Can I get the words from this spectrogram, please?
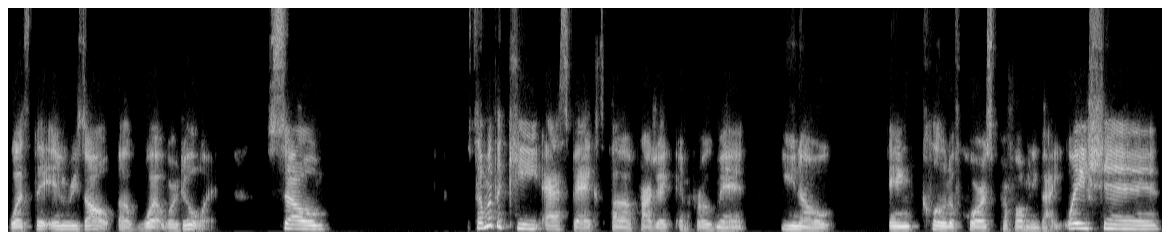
what's the end result of what we're doing. So some of the key aspects of project improvement, you know, include, of course, performing evaluation.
